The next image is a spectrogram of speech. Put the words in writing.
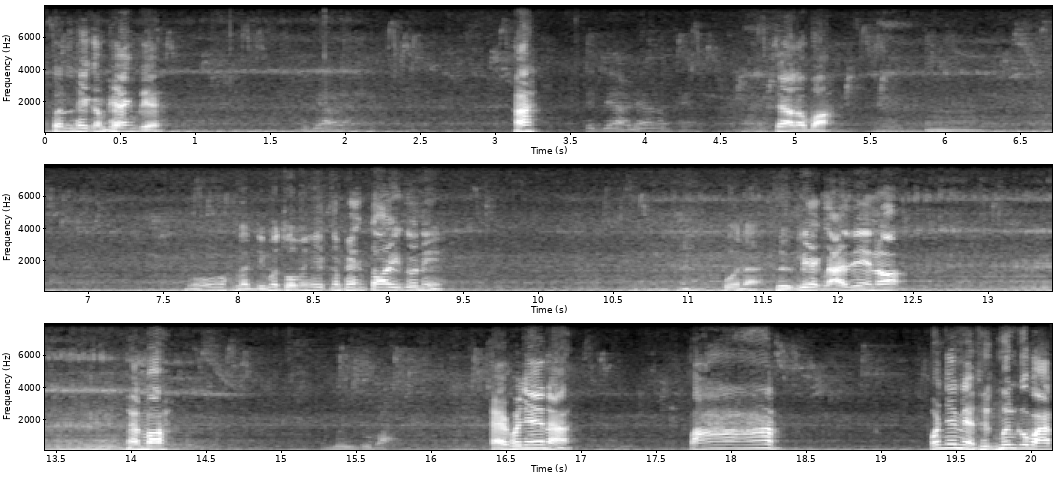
เพิ่นให้กำแพงเด้เฮ็ดยาอะไรฮะเฮ็ดยาแล้วกำแพงแค่เราบ่อืมโอ้นั่นดิมาทมให้กำแพงต่ออีกตัวนี่พวกน่ะถือเรียกหลายนี่เนาะ เห็นบ่หมื่นกว่าบาทแผลพ่อใหญ่น่ะบาทพ่อใหญ่เนี่ยถึงหมื่นกว่าบาท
